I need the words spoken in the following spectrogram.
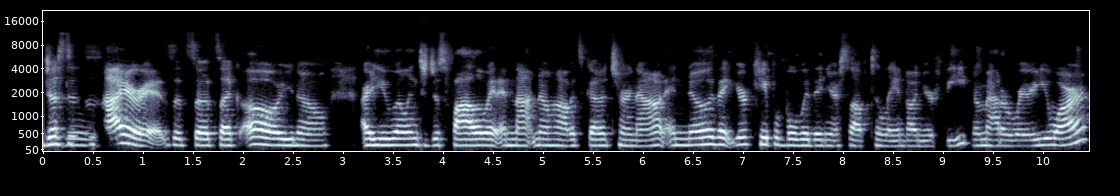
just mm-hmm. as desire is and so it's like oh you know are you willing to just follow it and not know how it's going to turn out and know that you're capable within yourself to land on your feet no matter where you are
